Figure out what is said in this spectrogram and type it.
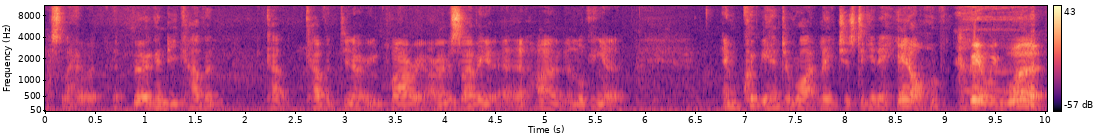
I still have a, a burgundy covered co- covered, you know, inquiry. I remember still having it at, at home and looking at it, and quickly had to write lectures to get ahead of where we were.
